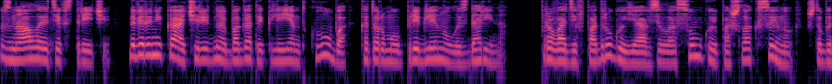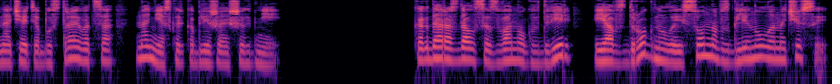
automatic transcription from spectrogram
Знала эти встречи. Наверняка очередной богатый клиент клуба, которому приглянулась Дарина. Проводив подругу, я взяла сумку и пошла к сыну, чтобы начать обустраиваться на несколько ближайших дней. Когда раздался звонок в дверь, я вздрогнула и сонно взглянула на часы.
